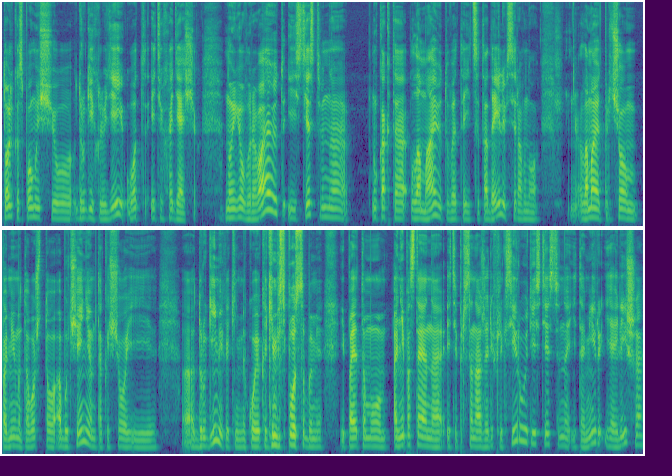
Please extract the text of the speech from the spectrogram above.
только с помощью других людей от этих ходящих. Но ее вырывают, и, естественно, ну, как-то ломают в этой цитадели все равно. Ломают, причем помимо того, что обучением, так еще и э, другими какими, кое-какими способами. И поэтому они постоянно, эти персонажи, рефлексируют, естественно, и Тамир, и Алиша,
